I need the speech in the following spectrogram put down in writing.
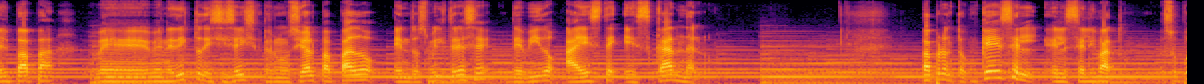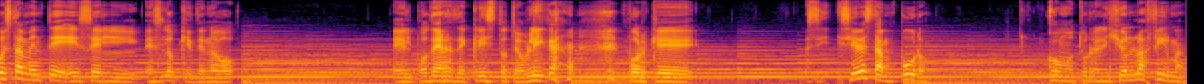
el Papa Benedicto XVI renunció al papado en 2013 debido a este escándalo. Pa pronto, ¿qué es el, celibato? Supuestamente es, el, es lo que de nuevo el poder de Cristo te obliga, porque si, eres tan puro como tu religión lo afirma,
